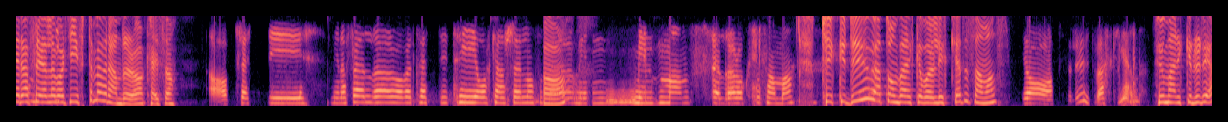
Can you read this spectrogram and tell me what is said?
era föräldrar varit gifta med varandra då, Kajsa? Ja, 30... Mina föräldrar var väl 33 år kanske eller något sånt Ja. där. Min, min mans föräldrar också samma. Tycker du att de verkar vara lyckliga tillsammans? Ja, absolut. Verkligen. Hur märker du det?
